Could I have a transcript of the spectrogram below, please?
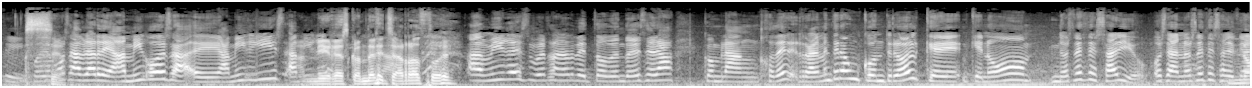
Sí, Sí. podemos hablar de amigos, eh, amiguis, amigues. Amigues con derecho a rozo, ¿eh? Amigues, puedes hablar de todo. Entonces era con plan, joder, realmente era un control que, que no, no es necesario. O sea, no es necesario que No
